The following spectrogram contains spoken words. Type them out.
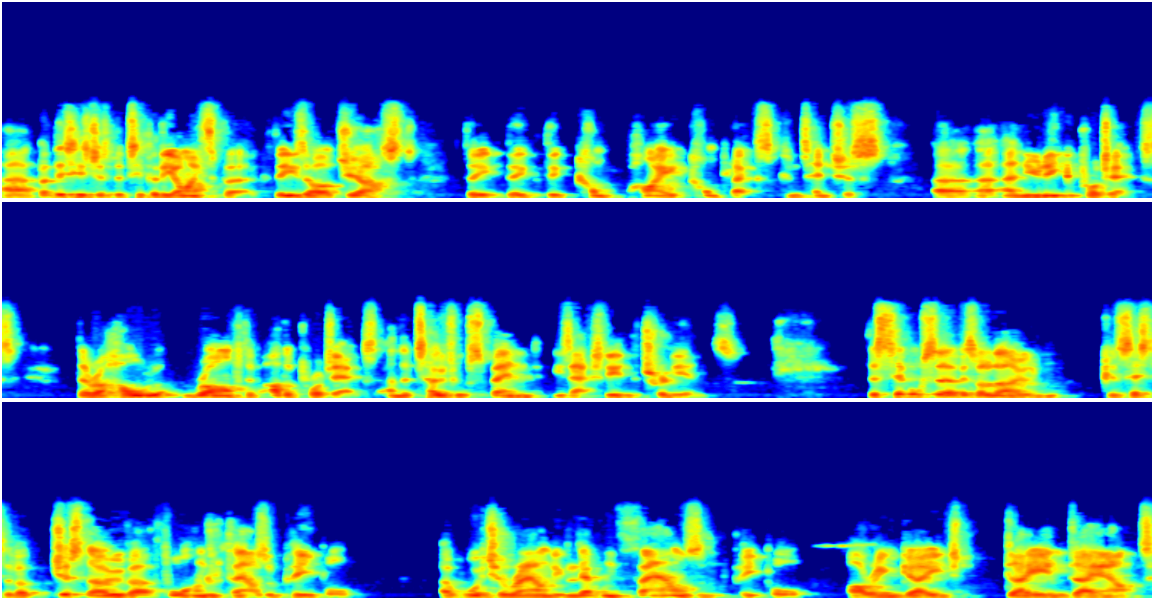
Uh, but this is just the tip of the iceberg. These are just the, the, the high, complex, contentious, uh, uh, and unique projects. There are a whole raft of other projects, and the total spend is actually in the trillions. The civil service alone consists of just over 400,000 people of which around 11,000 people are engaged day in, day out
